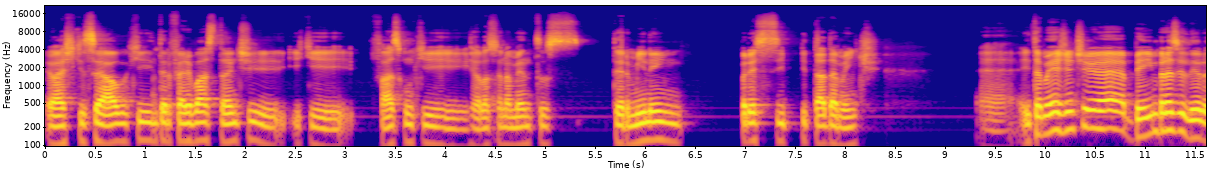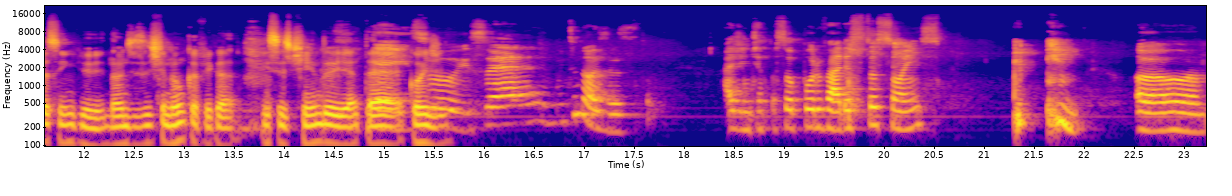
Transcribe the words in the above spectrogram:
eu acho que isso é algo que interfere bastante e que faz com que relacionamentos terminem precipitadamente. É, e também a gente é bem brasileiro, assim, que não desiste nunca, fica insistindo e até é, isso, corrigir. Isso é muito nós. A gente já passou por várias situações. uh,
